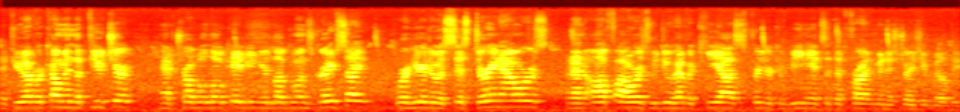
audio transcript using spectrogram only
If you ever come in the future and have trouble locating your loved one's gravesite, we're here to assist during hours and on off hours we do have a kiosk for your convenience at the front administration building.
